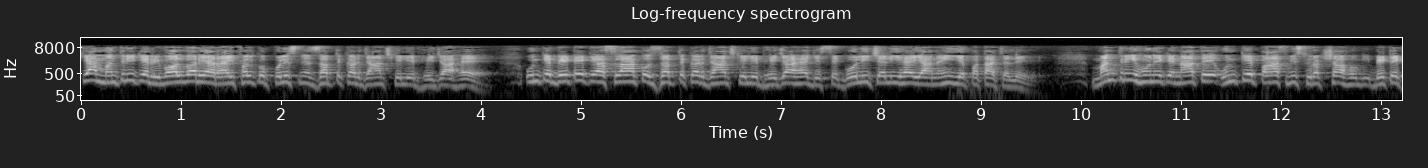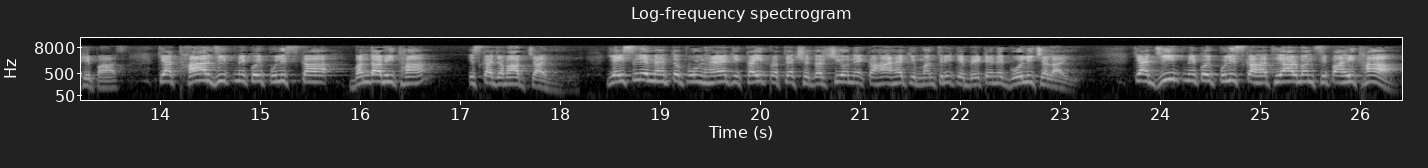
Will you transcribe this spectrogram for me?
क्या मंत्री के रिवॉल्वर या राइफल को पुलिस ने जब्त कर जाँच के लिए भेजा है? उनके बेटे के असलाह को जब्त कर जाँच के लिए भेजा है, जिससे गोली चली है या नहीं यह पता चले। मंत्री होने के नाते उनके पास भी सुरक्षा होगी, बेटे के पास। क्या थार जीप में कोई पुलिस का बंदा भी था? इसका जवाब चाहिए। यह इसलिए महत्वपूर्ण है कि कई प्रत्यक्षदर्शियों ने कहा है कि मंत्री के बेटे ने गोली चलाई। क्या जीप में कोई पुलिस का हथियारबंद सिपाही था?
